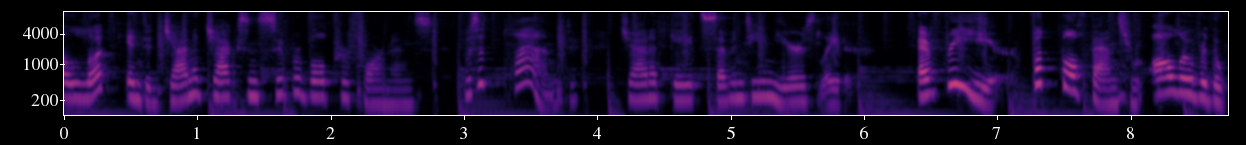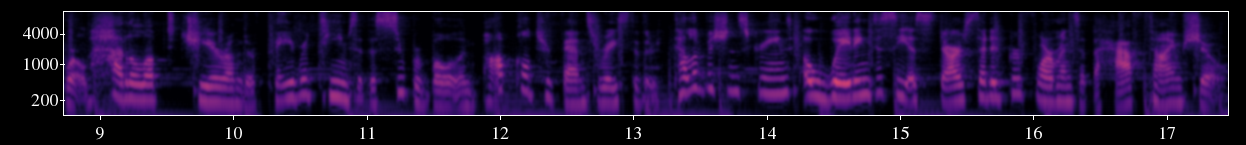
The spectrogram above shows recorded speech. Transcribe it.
A look into Janet Jackson's Super Bowl performance. Was it planned? Janet Gates 17 years later. Every year, football fans from all over the world huddle up to cheer on their favorite teams at the Super Bowl, and pop culture fans race to their television screens, awaiting to see a star studded performance at the halftime show.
